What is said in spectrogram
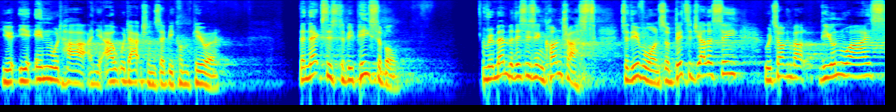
Your, your inward heart and your outward actions, they become pure. The next is to be peaceable. Remember, this is in contrast to the other one. So, bitter jealousy, we're talking about the unwise.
